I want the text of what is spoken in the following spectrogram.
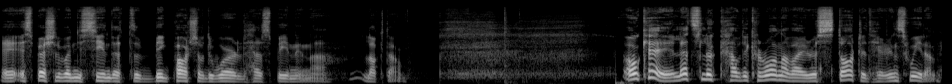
Especially when you see that big parts of the world has been in a lockdown. Okay, let's look how the coronavirus started here in Sweden.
